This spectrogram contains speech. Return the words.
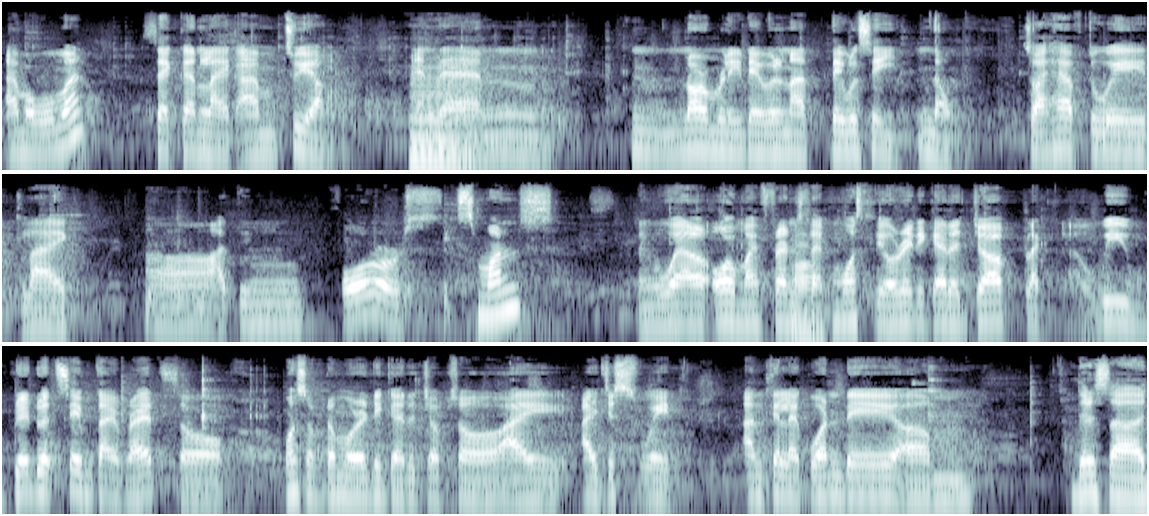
I'm a woman. Second, like I'm too young, and then mm, normally they will not. They will say no. So I have to wait like uh, I think four or six months. And well, all my friends Wow. like mostly already get a job. Like we graduate same time, right? So most of them already get a job. So I I just wait until like one day um, there's a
